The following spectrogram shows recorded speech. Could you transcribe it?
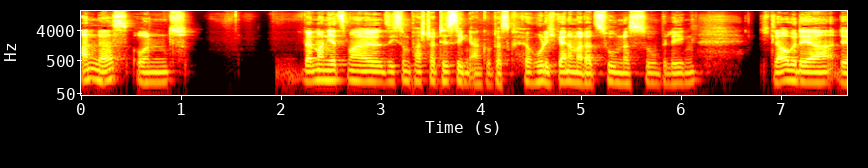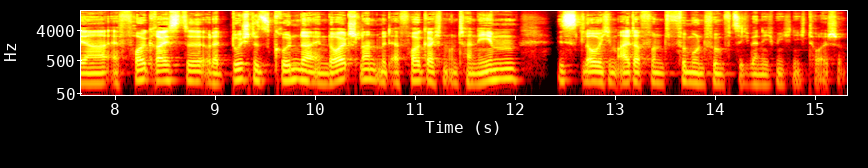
anders. Und wenn man jetzt mal sich so ein paar Statistiken anguckt, das hole ich gerne mal dazu, um das zu belegen. Ich glaube, der, der erfolgreichste oder Durchschnittsgründer in Deutschland mit erfolgreichen Unternehmen ist, glaube ich, im Alter von 55, wenn ich mich nicht täusche.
